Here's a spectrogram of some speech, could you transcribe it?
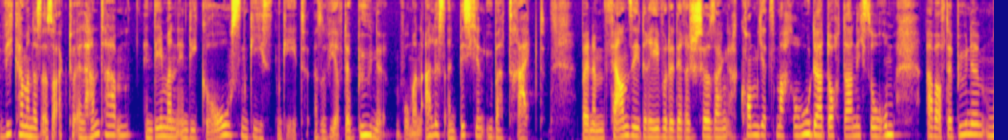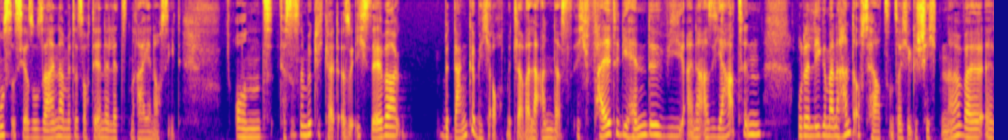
wie kann man das also aktuell handhaben? Indem man in die großen Gesten geht, also wie auf der Bühne, wo man alles ein bisschen übertreibt. Bei einem Fernsehdreh würde der Regisseur sagen, ach komm, jetzt mach Ruder doch da nicht so rum. Aber auf der Bühne muss es ja so sein, damit es auch der in der letzten Reihe noch sieht. Und das ist eine Möglichkeit. Also ich selber bedanke mich auch mittlerweile anders. Ich falte die Hände wie eine Asiatin oder lege meine Hand aufs Herz und solche Geschichten, ne? weil äh,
